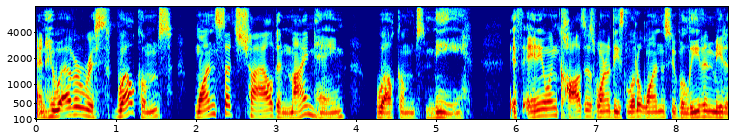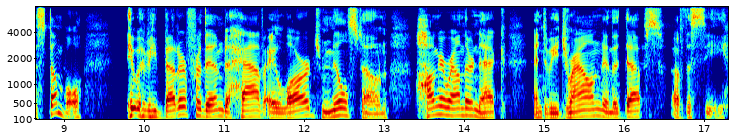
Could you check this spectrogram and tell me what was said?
And whoever welcomes one such child in my name welcomes me. If anyone causes one of these little ones who believe in me to stumble, it would be better for them to have a large millstone hung around their neck and to be drowned in the depths of the sea.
